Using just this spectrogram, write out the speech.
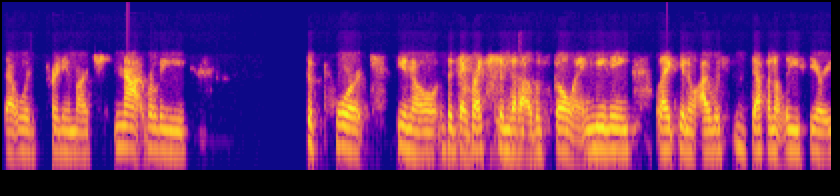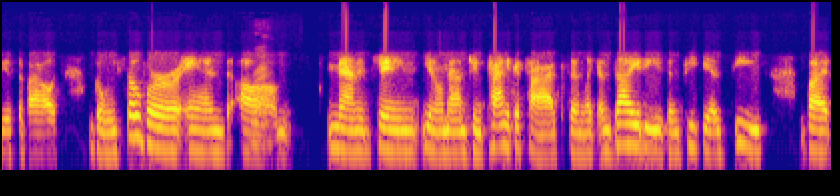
that would pretty much not really support, you know, the direction that I was going, meaning like, you know, I was definitely serious about going sober and, um, right. Managing, you know, managing panic attacks and like anxieties and PTSD. But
